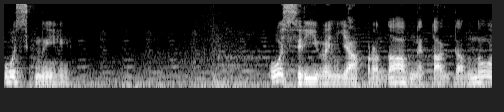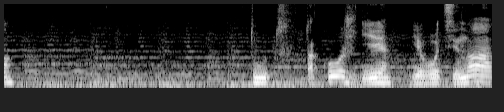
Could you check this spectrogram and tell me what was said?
ось книги. Ось рівень я продав не так давно. Тут також є його ціна,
